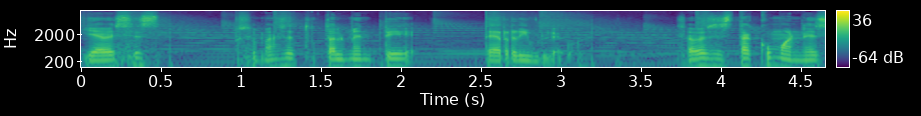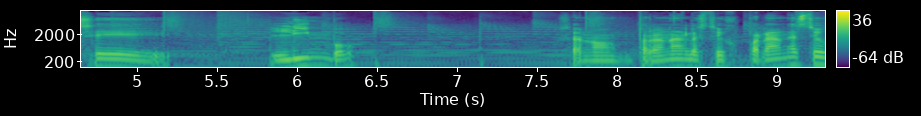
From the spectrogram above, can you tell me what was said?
y a veces se me hace totalmente terrible, güey. ¿Sabes? Está como en ese limbo. No, para nada estoy, para nada estoy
